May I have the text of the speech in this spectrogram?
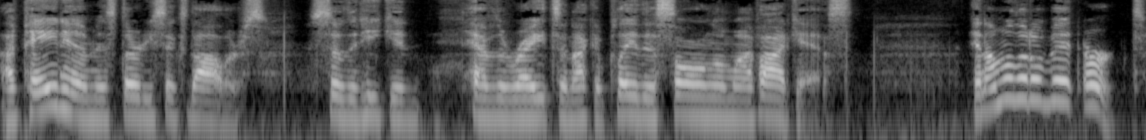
I paid him his thirty-six dollars so that he could have the rights and I could play this song on my podcast. And I'm a little bit irked.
